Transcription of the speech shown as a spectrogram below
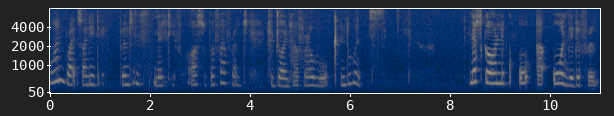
One bright sunny day, Princess Latifa asked some of her friends to join her for a walk in the woods. Let's go and look all, at all the different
